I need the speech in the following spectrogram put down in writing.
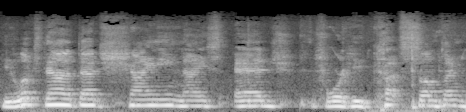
he looks down at that shiny, nice edge before he cuts something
